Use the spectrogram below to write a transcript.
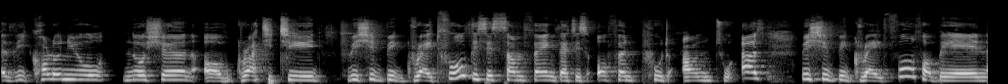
the colonial notion of gratitude. We should be grateful. This is something that is often put on to us. We should be grateful for being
